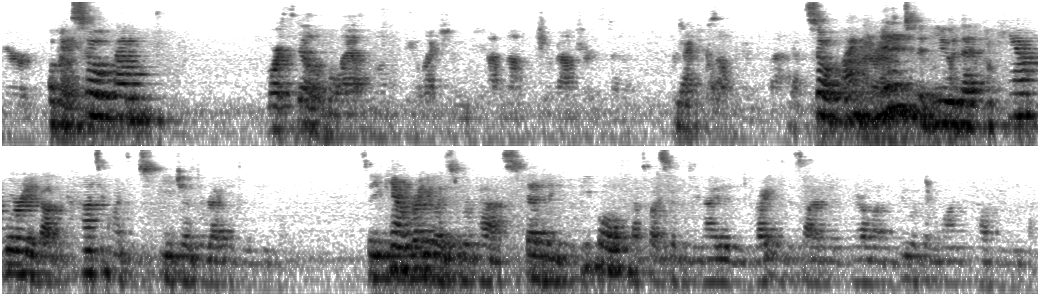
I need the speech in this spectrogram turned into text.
your, okay, so um, or still in the last month of the election, you have enough vouchers to protect yourself against that. Yeah, So I'm committed to the view that you can't worry about the consequence of speech as directed to the people. So you can't regulate super PACs spending to the people. That's why Citizens United is rightly decided they're allowed to do what they want to talk to the people.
